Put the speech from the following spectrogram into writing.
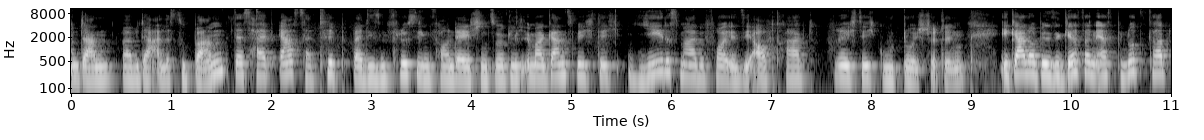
und dann war wieder alles super. Deshalb erster Tipp bei diesen flüssigen Foundations, wirklich immer ganz wichtig, jedes Mal bevor ihr sie auftragt, richtig gut durchschütteln. Egal, ob ihr sie gestern erst benutzt habt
